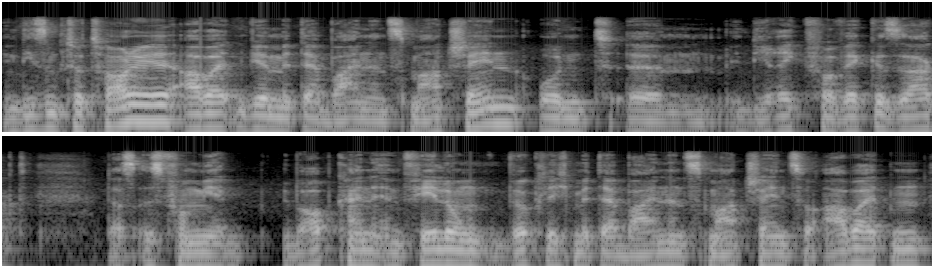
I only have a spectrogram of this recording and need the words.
In diesem Tutorial arbeiten wir mit der Binance Smart Chain und ähm, direkt vorweg gesagt, das ist von mir überhaupt keine Empfehlung, wirklich mit der Binance Smart Chain zu arbeiten.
